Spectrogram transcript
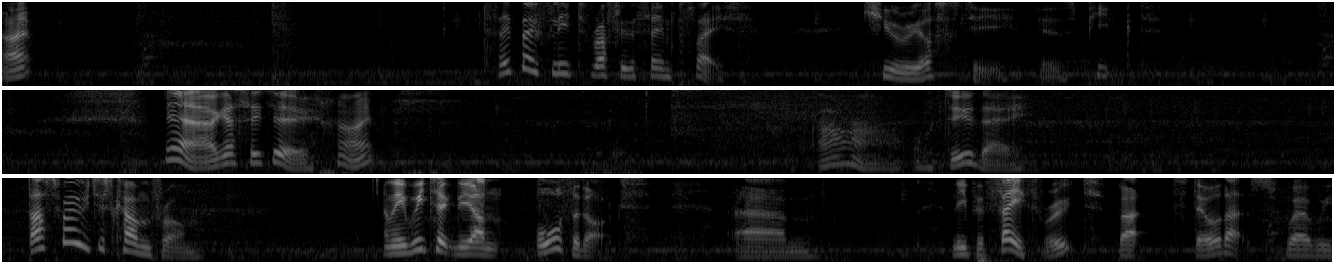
Alright. Do they both lead to roughly the same place? Curiosity is piqued. Yeah, I guess they do. Alright. Ah, or do they? That's where we've just come from. I mean, we took the unorthodox um, leap of faith route, but still, that's where we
